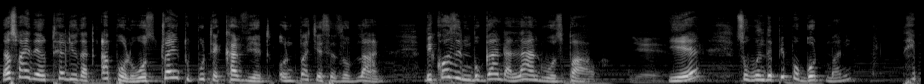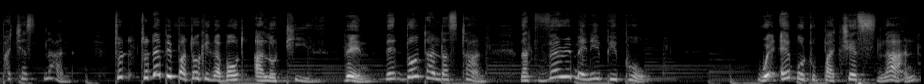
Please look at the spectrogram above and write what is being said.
That's why they'll tell you that Apolo was trying to put a caveat on purchases of land because in Buganda land was power. Yes. Yeah. So when the people got money, they purchased land. To- Today, people are talking about allottees. Then they don't understand that very many people were able to purchase land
